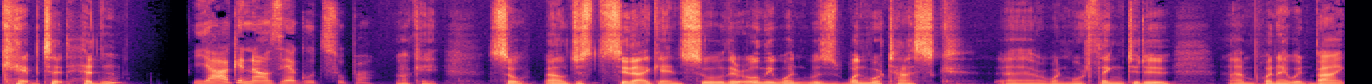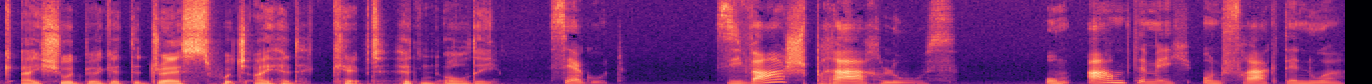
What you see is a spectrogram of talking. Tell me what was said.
kept it hidden. Ja, genau, sehr gut, super. Okay, so I'll just say that again. So there only one was one more task uh, or one more thing to do. Um, when I went back, I showed Birgit the dress which I had kept hidden all day. Sehr gut. Sie war sprachlos, umarmte mich und fragte nur,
